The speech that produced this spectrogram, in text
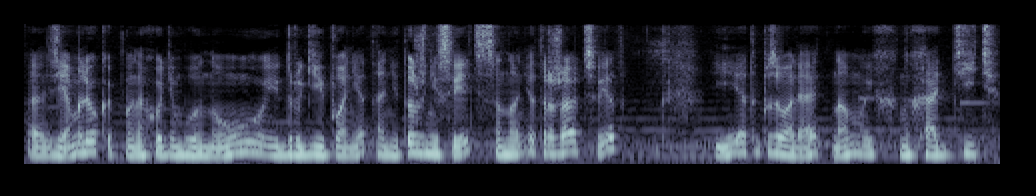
э, Землю, как мы находим Луну и другие планеты. Они тоже не светятся, но они отражают свет, и это позволяет нам их находить.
